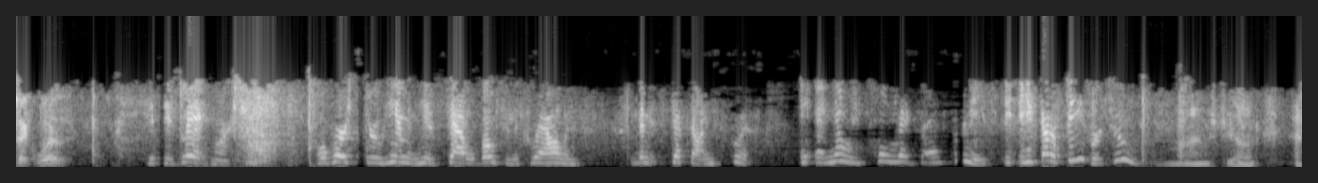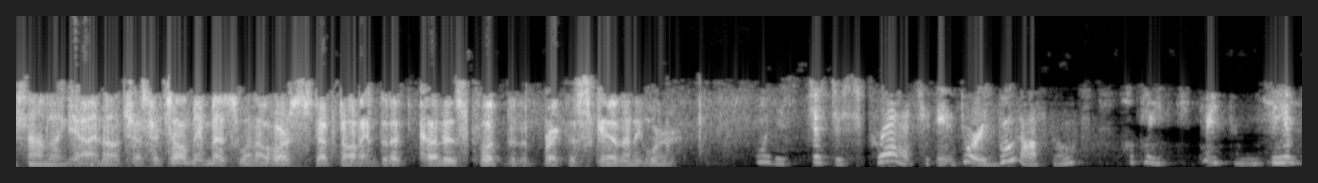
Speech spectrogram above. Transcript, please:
sick with? It's his leg, Marshal. A horse threw him and his saddle both in the corral, and and then it stepped on his foot. A- And now his whole leg's all funny. He- He's got a fever, too. My, Mr. Dillon, that sounds like... Yeah, I know, Chester. Tell me, miss, when the horse stepped on him, did it cut his foot? Did it break the skin anywhere? Boy, it's just a scratch. It, it tore his boot off, though. Oh, please, please come and see him.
